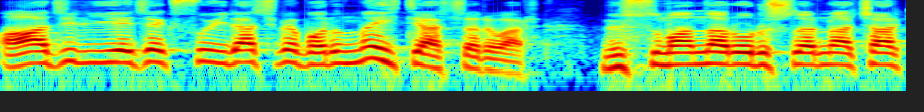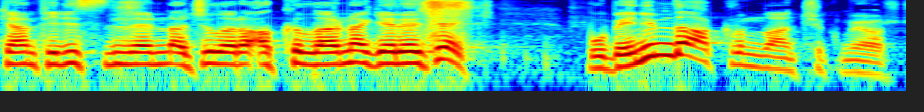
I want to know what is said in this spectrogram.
Acil yiyecek, su, ilaç ve barınma ihtiyaçları var. Müslümanlar oruçlarını açarken Filistinlerin acıları akıllarına gelecek. Bu benim de aklımdan çıkmıyor.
